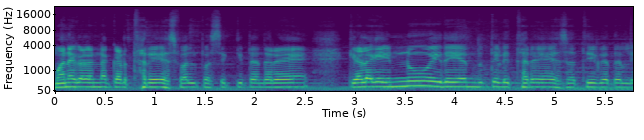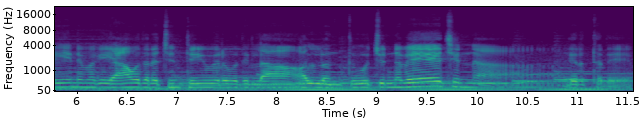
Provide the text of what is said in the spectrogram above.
ಮನೆಗಳನ್ನು ಕಟ್ತಾರೆ, ಸ್ವಲ್ಪ ಸಿಕ್ಕಿತಂದರೆ ಕೆಳಗೆ ಇನ್ನೂ ಇದೆ ಎಂದು ತಿಳಿತಾರೆ ಸತ್ಯುಗದಲ್ಲಿ ನಿಮಗೆ ಯಾವುದರ ಚಿಂತೆಯೂ ಇರುವುದಿಲ್ಲ. ಅಲ್ಲಂತೂ ಚಿನ್ನವೇ ಚಿನ್ನ ಇರುತ್ತದೆ.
